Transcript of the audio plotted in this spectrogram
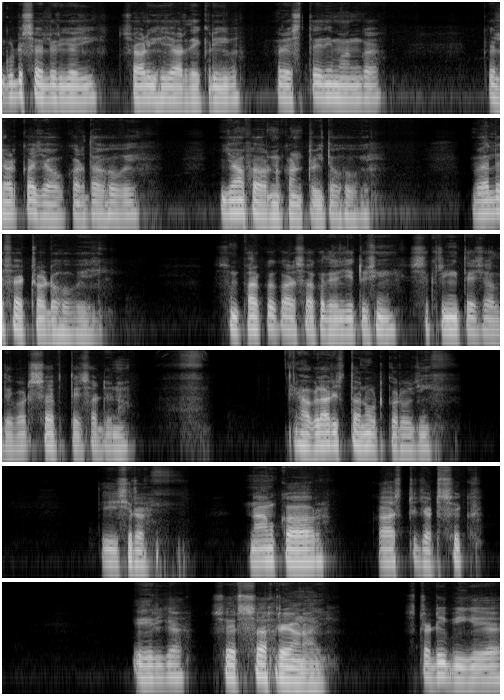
ਗੁੱਡ ਸੈਲਰੀ ਹੈ ਜੀ 40000 ਦੇ ਕਰੀਬ। ਰਿਸ਼ਤੇ ਦੀ ਮੰਗ ਆ ਕਿ ਲੜਕਾ ਜੌਬ ਕਰਦਾ ਹੋਵੇ ਜਾਂ ਫੋਰਨ ਕੰਟਰੀ ਤੋਂ ਹੋਵੇ। ਵੈਲ ਸੈਟਲਡ ਹੋਵੇ ਜੀ। ਸੰਪਰਕ ਕਰ ਸਕਦੇ ਹੋ ਜੀ ਤੁਸੀਂ। ਸਕਰੀਨ ਤੇ ਚੱਲਦੇ WhatsApp ਤੇ ਸਾਡੇ ਨਾਲ। ਅਗਲਾ ਰਿਸ਼ਤਾ ਨੋਟ ਕਰੋ ਜੀ। ਤੀਸਰਾ ਨਾਮ ਕੌਰ ਕਾਸਟ ਜੱਟ ਸਿੱਖ, ਏਰੀਆ, ਸਿਰਸਾ, ਹਰਿਆਣਾ ਜੀ। ਸਟੱਡੀ ਬੀਏ ਹੈ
